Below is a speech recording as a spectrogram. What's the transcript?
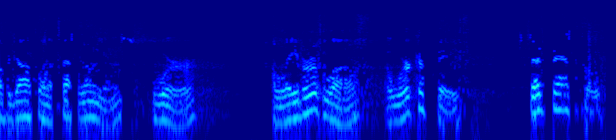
of the gospel in the Thessalonians were a labor of love, a work of faith, steadfast hope,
